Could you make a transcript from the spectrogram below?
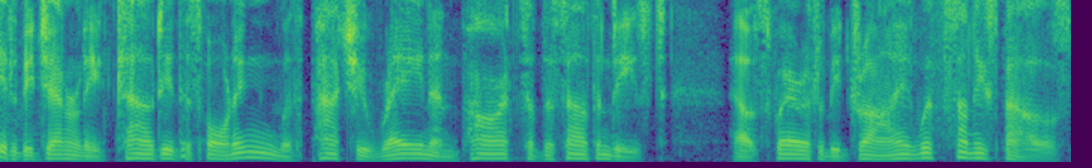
It'll be generally cloudy this morning with patchy rain in parts of the south and east. Elsewhere it'll be dry with sunny spells.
